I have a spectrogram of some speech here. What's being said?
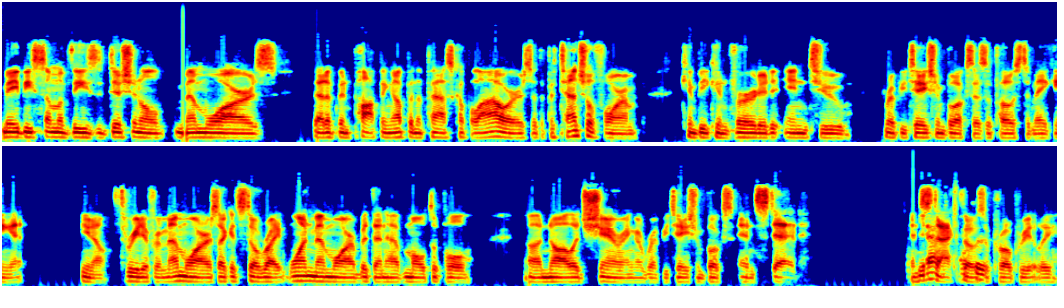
maybe some of these additional memoirs that have been popping up in the past couple hours, or the potential for them, can be converted into reputation books as opposed to making it you know three different memoirs. I could still write one memoir but then have multiple uh, knowledge sharing or reputation books instead and yeah, stack those appropriately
